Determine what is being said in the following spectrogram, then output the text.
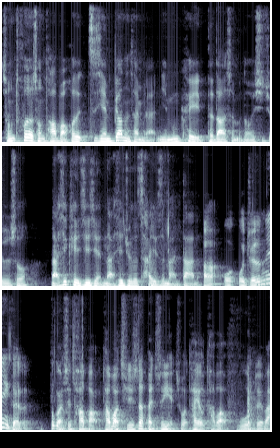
从或者从淘宝或者之前标准产品来，你们可以得到什么东西？就是说哪些可以借鉴，哪些觉得差异是蛮大的？啊，我我觉得那个。不管是淘宝，淘宝其实它本身也做，它有淘宝服务，对吧？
